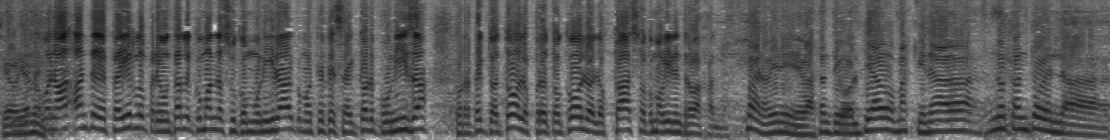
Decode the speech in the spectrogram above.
sí, obviamente. Bueno, antes de despedirlo, preguntarle cómo anda su comunidad, cómo está este sector Punilla, con respecto a todos los protocolos, a los casos, cómo vienen trabajando. Bueno, viene bastante golpeado, más que nada, no tanto en la,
